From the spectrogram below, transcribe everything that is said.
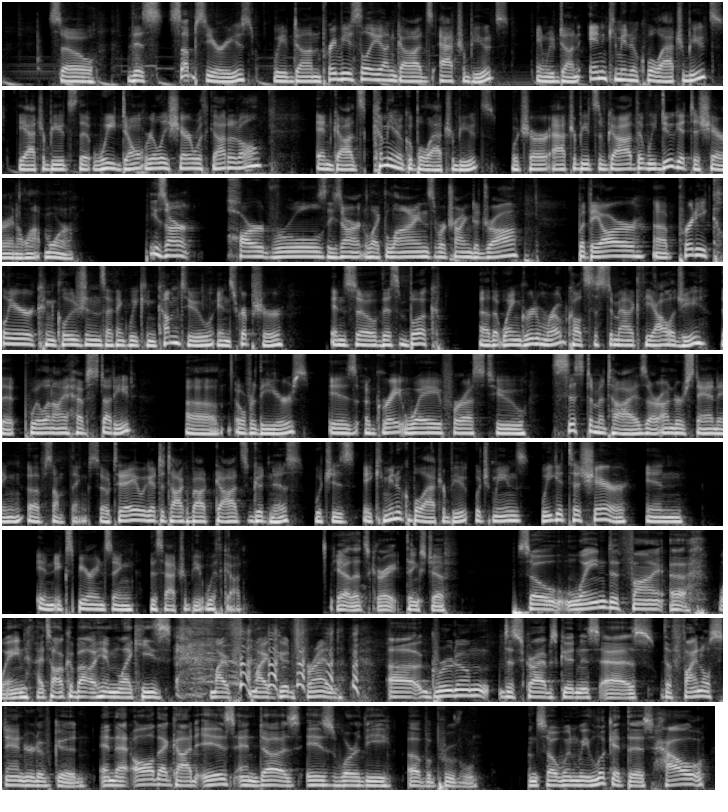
So, this sub series we've done previously on God's attributes, and we've done incommunicable attributes, the attributes that we don't really share with God at all, and God's communicable attributes, which are attributes of God that we do get to share in a lot more. These aren't hard rules, these aren't like lines we're trying to draw, but they are uh, pretty clear conclusions I think we can come to in Scripture. And so, this book uh, that Wayne Grudem wrote called Systematic Theology, that Will and I have studied uh, over the years, is a great way for us to systematize our understanding of something. So today we get to talk about God's goodness, which is a communicable attribute, which means we get to share in in experiencing this attribute with God. Yeah, that's great. Thanks, Jeff. So Wayne define uh, Wayne. I talk about him like he's my my good friend. Uh, Grudem describes goodness as the final standard of good, and that all that God is and does is worthy of approval. And so when we look at this, how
